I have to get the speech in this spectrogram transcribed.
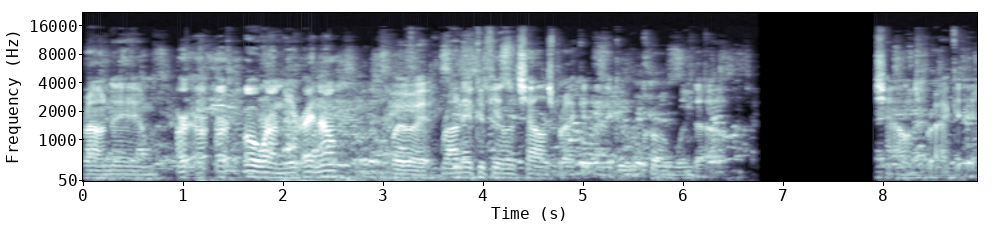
Round name. Are, are, are, oh, we're on mute right now. Wait, wait, wait. Round name could be in the challenge bracket in the Google Chrome window. Challenge bracket.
